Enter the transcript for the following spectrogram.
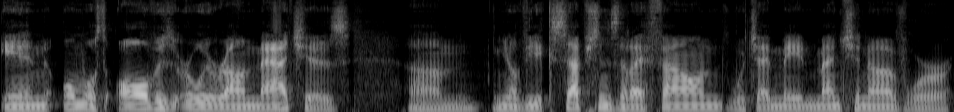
in almost all of his early round matches. Um, you know, the exceptions that I found, which I made mention of, were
